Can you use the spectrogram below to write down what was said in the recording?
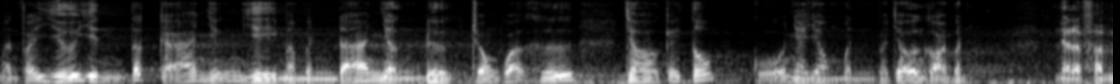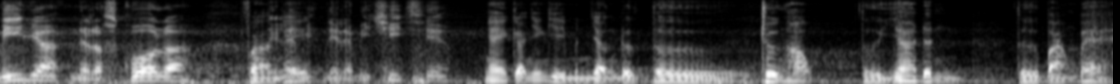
mình phải giữ gìn tất cả những gì mà mình đã nhận được trong quá khứ cho cái tốt của nhà dòng mình và cho ơn gọi mình. Nella famiglia, nella scuola, Và nelle, ngay- nelle amicizie. ngay cả những gì mình nhận được từ trường học từ gia đình từ bạn bè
